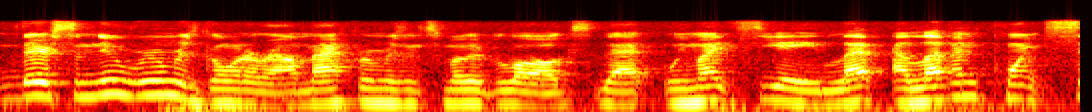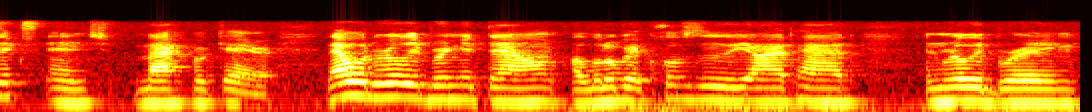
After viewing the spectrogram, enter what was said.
there's some new rumors going around, Mac rumors and some other blogs, that we might see a 11.6 inch MacBook Air. That would really bring it down a little bit closer to the iPad and really bring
